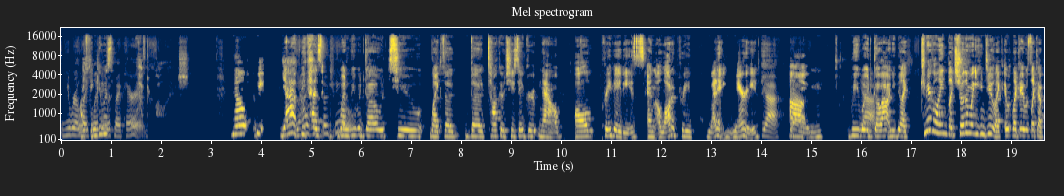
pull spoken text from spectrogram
you were like living with my parents? After college. No, we, yeah, yeah, because so when we would go to like the the Taco Tuesday group now, all pre babies and a lot of pre wedding, married. Yeah. yeah. Um, we would go out and you'd be like, "Come here, Colleen. Like, show them what you can do." Like, it, like it was like a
